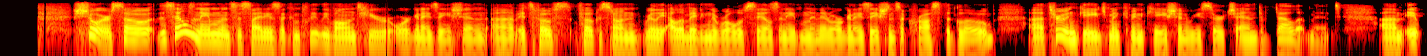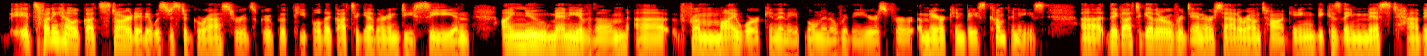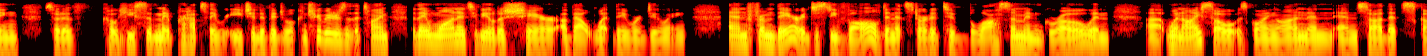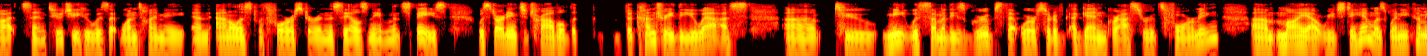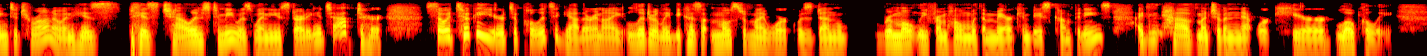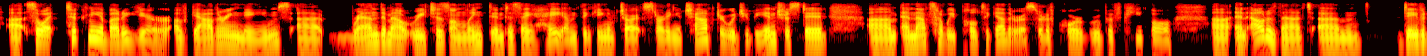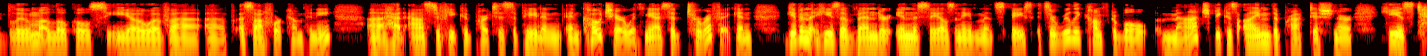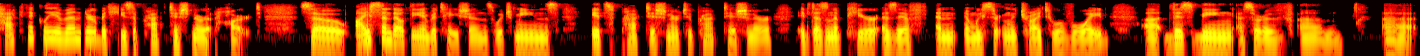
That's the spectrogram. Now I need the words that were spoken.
Sure. So the Sales Enablement Society is a completely volunteer organization. Um, it's fo- focused on really elevating the role of sales enablement in organizations across the globe uh, through engagement, communication, research, and development. Um, it, it's funny how it got started. It was just a grassroots group of people that got together in DC, and I knew many of them uh, from my work in enablement over the years for American based companies. Uh, they got together over dinner, sat around talking because they missed having sort of cohesive Maybe perhaps they were each individual contributors at the time but they wanted to be able to share about what they were doing. And from there it just evolved and it started to blossom and grow. And uh, when i saw what was going on and, and saw that scott santucci who was at one time a, an analyst with forrester in the sales enablement space was starting to travel the the country, the US, uh, to meet with some of these groups that were sort of, again, grassroots forming. Um, my outreach to him was when are you coming to Toronto? And his, his challenge to me was when are you starting a chapter? So it took a year to pull it together. And I literally, because most of my work was done remotely from home with American based companies, I didn't have much of a network here locally. Uh, so it took me about a year of gathering names, uh, random outreaches on LinkedIn to say, hey, I'm thinking of char- starting a chapter. Would you be interested? Um, and that's how we pulled together a sort of core group of people. Uh, and out of that, um, David Bloom, a local CEO of, uh, of a software company, uh, had asked if he could participate and, and co chair with me. I said, terrific. And given that he's a vendor in the sales enablement space, it's a really comfortable match because I'm the practitioner. He is technically a vendor, but he's a practitioner at heart. So I send out the invitations, which means it's practitioner to practitioner. It doesn't appear as if, and, and we certainly try to avoid uh, this being a sort of um, uh,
